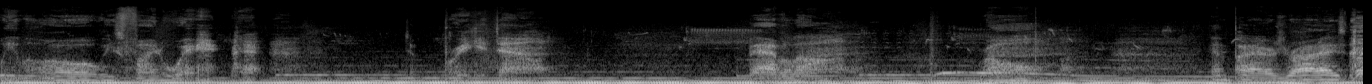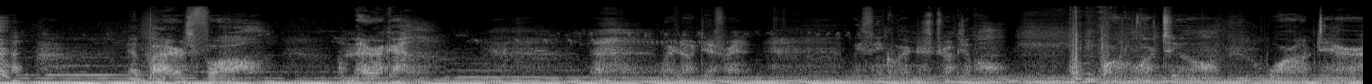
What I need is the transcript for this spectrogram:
We will always find a way to break it down. Babylon, Rome, empires rise, empires fall. America, we're no different. We think we're indestructible. World War II, war on terror.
